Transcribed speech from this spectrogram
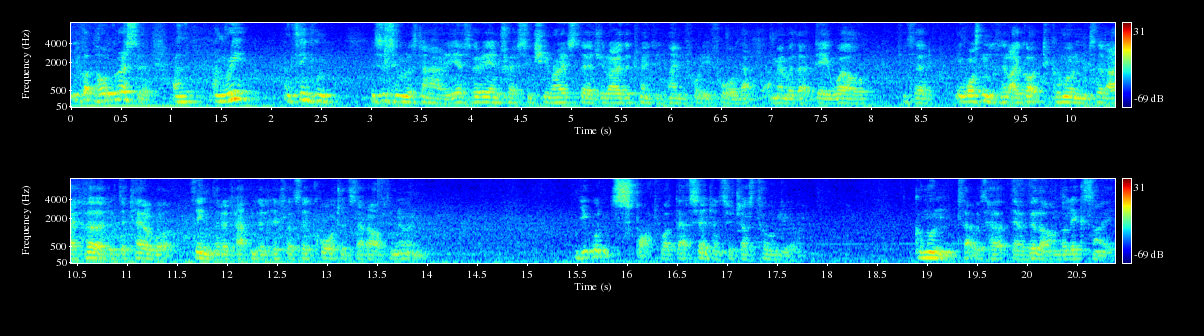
you've got the whole rest of it. And I'm, re- thinking, Mrs. Himmler's diary, yes, very interesting. She writes there, July the 20th, 1944. That, I remember that day well. She said, it wasn't until I got to Gmund that I heard of the terrible thing that had happened at Hitler's headquarters that afternoon. You wouldn't spot what that sentence had just told you. Gmund, that was her, their villa on the lakeside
